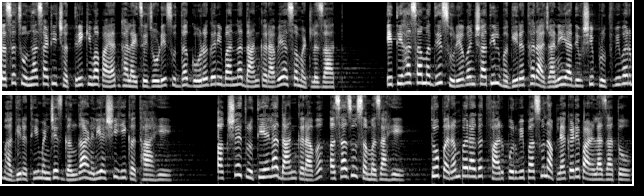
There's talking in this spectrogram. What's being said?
तसंच उन्हासाठी छत्री किंवा पायात घालायचे जोडे सुद्धा गोरगरिबांना दान करावे असं म्हटलं जात. इतिहासामध्ये सूर्यवंशातील भगीरथ राजाने या दिवशी पृथ्वीवर भागीरथी म्हणजेच गंगा आणली अशी ही कथा आहे. अक्षय तृतीयेला दान करावं असा जो समज आहे. तो परंपरागत फार पूर्वीपासून आपल्याकडे पाळला जातो.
